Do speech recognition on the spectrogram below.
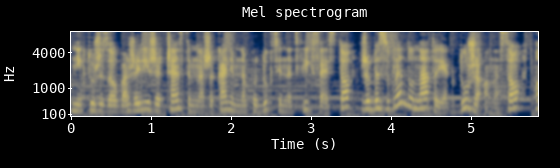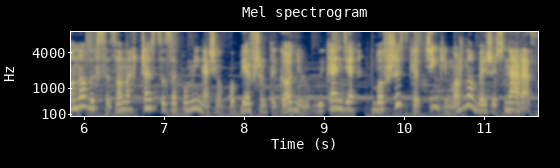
Niektórzy zauważyli, że częstym narzekaniem na produkcję Netflixa jest to, że bez względu na to, jak duże one są, o nowych sezonach często zapomina się po pierwszym tygodniu lub weekendzie, bo wszystkie odcinki można obejrzeć naraz.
